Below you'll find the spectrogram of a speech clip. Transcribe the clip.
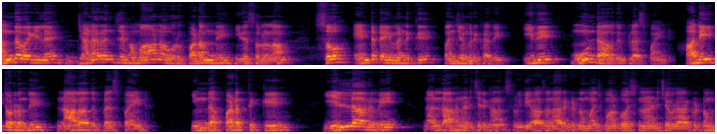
அந்த வகையில் ஜனரஞ்சகமான ஒரு படம்னு இதை சொல்லலாம். ஸோ என்டர்டெயின்மெண்ட்டுக்கு பஞ்சம் இருக்காது. இது மூன்றாவது ப்ளஸ் பாயிண்ட் அதை தொடர்ந்து நாலாவது ப்ளஸ் பாயிண்ட் இந்த படத்துக்கு எல்லாருமே நல்லாக நடிச்சிருக்கான் ஸ்ருதிஹாசனாக இருக்கட்டும் மஜ்மால் போஷனாக நடித்தவராக இருக்கட்டும்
